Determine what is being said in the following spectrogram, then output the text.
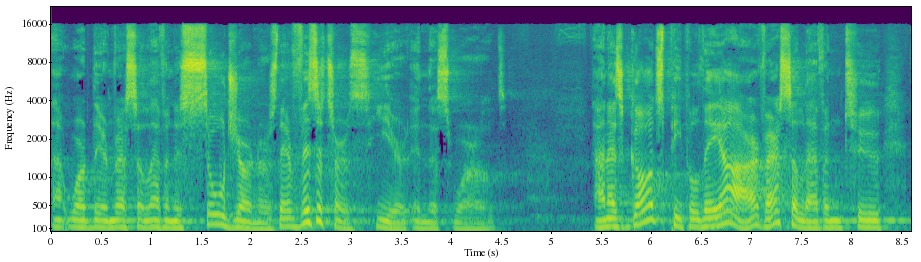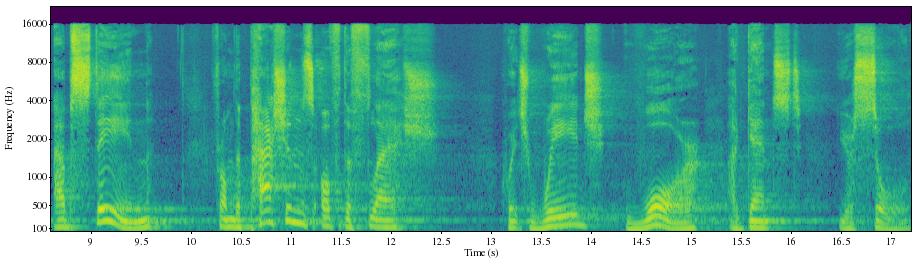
that word there in verse 11 is sojourners. They're visitors here in this world. And as God's people, they are, verse 11, to abstain from the passions of the flesh which wage war against your soul.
